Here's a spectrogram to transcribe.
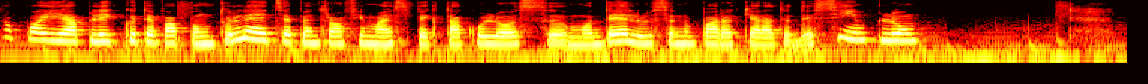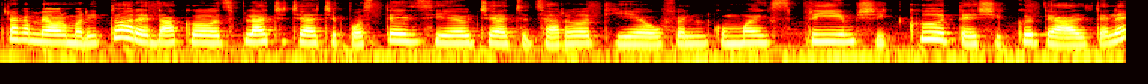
Apoi aplic câteva punctulețe pentru a fi mai spectaculos modelul, să nu pară chiar atât de simplu. Draga mea urmăritoare, dacă îți place ceea ce postez eu, ceea ce îți arăt eu, felul cum mă exprim și câte și câte altele,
